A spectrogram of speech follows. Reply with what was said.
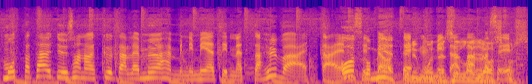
Mutta täytyy sanoa, että kyllä tälleen myöhemmin niin mietin, että hyvä, että en Ootko sitten ole miettinyt muuten silloin tällaisia. joskus,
